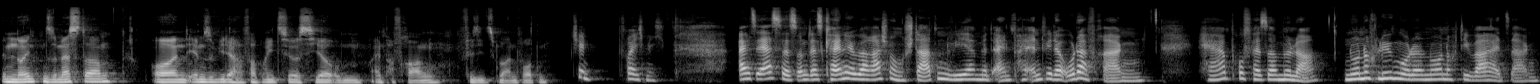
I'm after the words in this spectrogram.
im neunten Semester und ebenso wie der Herr Fabricius hier, um ein paar Fragen für Sie zu beantworten. Schön, freue ich mich. Als erstes und als kleine Überraschung starten wir mit ein paar Entweder-Oder-Fragen. Herr Professor Müller, nur noch lügen oder nur noch die Wahrheit sagen?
